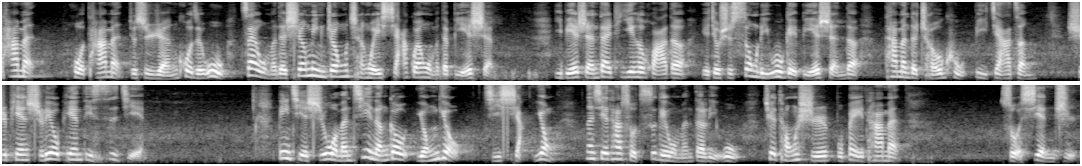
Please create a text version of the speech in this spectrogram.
他们或他们，就是人或者物，在我们的生命中成为辖管我们的别神，以别神代替耶和华的，也就是送礼物给别神的，他们的愁苦必加增。诗篇十六篇第四节，并且使我们既能够拥有及享用那些他所赐给我们的礼物，却同时不被他们所限制，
